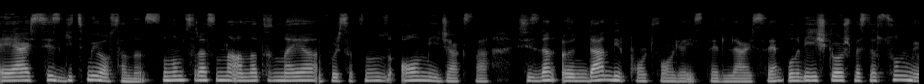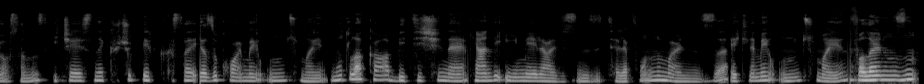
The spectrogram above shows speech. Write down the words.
eğer siz gitmiyorsanız, sunum sırasında anlatılmaya fırsatınız olmayacaksa, sizden önden bir portfolyo istedilerse, bunu bir iş görüşmesine sunmuyorsanız içerisine küçük bir kısa yazı koymayı unutmayın. Mutlaka bitişine kendi e-mail adresinizi, telefon numaranızı eklemeyi unutmayın. Sayfalarınızın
